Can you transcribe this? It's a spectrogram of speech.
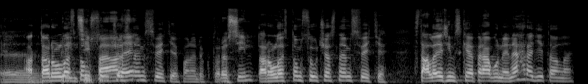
eh, a ta role v tom současném světě, pane doktore? Prosím? Ta role v tom současném světě. Stále je římské právo nenahraditelné?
